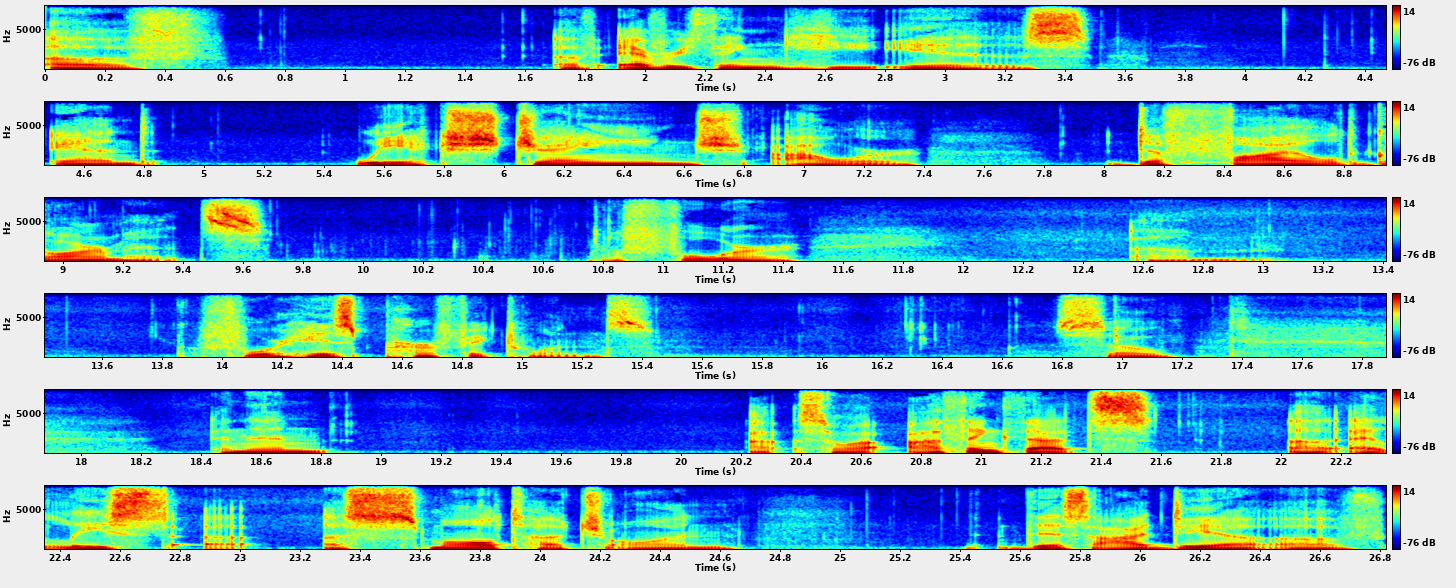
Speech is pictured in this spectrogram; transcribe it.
of of everything He is, and we exchange our defiled garments for um, for his perfect ones. So, and then, uh, so I, I, think that's uh, at least a, a small touch on this idea of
